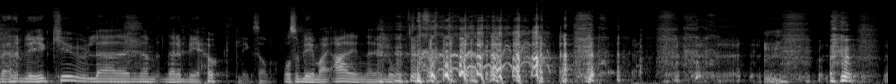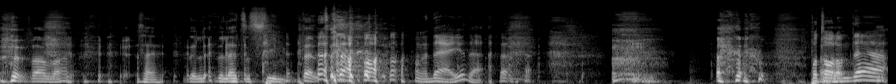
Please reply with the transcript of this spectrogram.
Men det blir ju kul när, när det blir högt liksom. Och så blir man ju arg när det är lågt. Fan vad, så här, det, det lät så simpelt. Ja, men det är ju det. På tal om det.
